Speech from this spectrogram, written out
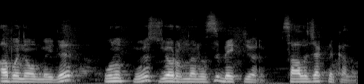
Abone olmayı da unutmuyoruz. Yorumlarınızı bekliyorum. Sağlıcakla kalın.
